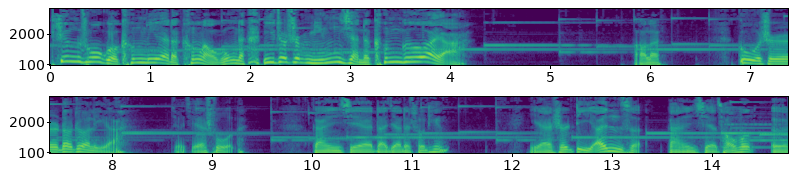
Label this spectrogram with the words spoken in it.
听说过坑爹的、坑老公的，你这是明显的坑哥呀！”好了，故事到这里啊就结束了，感谢大家的收听，也是第 N 次感谢曹峰呃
